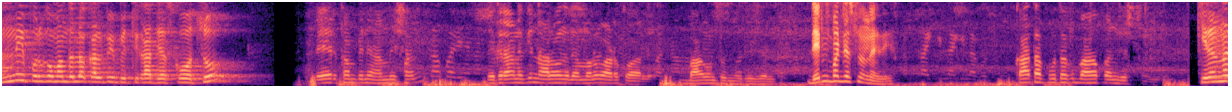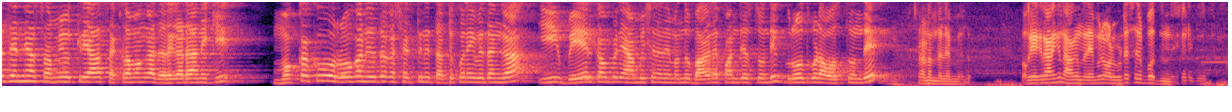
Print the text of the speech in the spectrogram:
అన్ని పురుగు మందుల్లో కలిపి పిచికారు చేసుకోవచ్చు. బేర్ కంపెనీ అంబిషన్ ఎకరానికి నాలుగు వందల ఎంఎల్ వాడుకోవాలి. బాగుంటుంది రిజల్ట్. దేనికి పనిచేస్తుంది ఇది? ఖాతా పూతకు బాగా పనిచేస్తుంది. కిరణజన్య సంయోక్రియ సక్రమంగా జరగడానికి మొక్కకు రోగ నిరోధక శక్తిని తట్టుకునే విధంగా ఈ బేర్ కంపెనీ అంబిషన్ అనే మందు బాగానే పనిచేస్తుంది. గ్రోత్ కూడా వస్తుంది. రెండు వందల ఎంఎల్. ఒక ఎకరానికి నాలుగు వందల ఎంఎల్ వాడుకుంటే సరిపోతుంది. సరిపోతుంది.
